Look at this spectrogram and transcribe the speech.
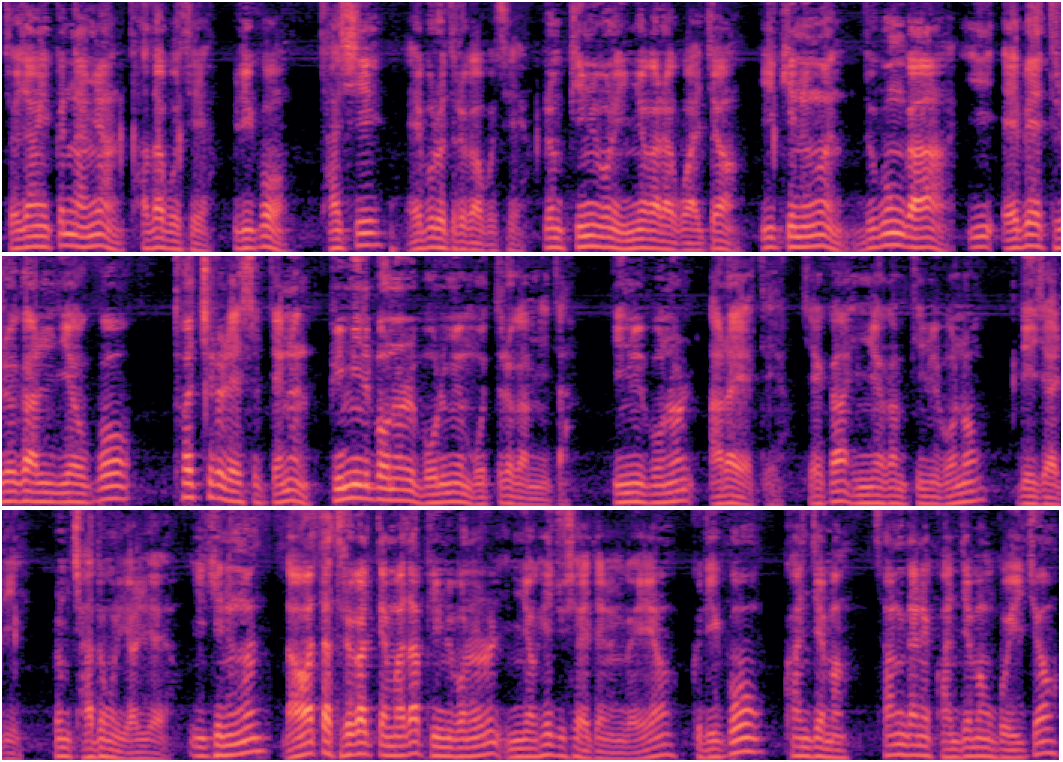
저장이 끝나면 닫아 보세요. 그리고 다시 앱으로 들어가 보세요. 그럼 비밀번호 입력하라고 하죠. 이 기능은 누군가 이 앱에 들어가려고 터치를 했을 때는 비밀번호를 모르면 못 들어갑니다. 비밀번호를 알아야 돼요. 제가 입력한 비밀번호 4자리. 그럼 자동으로 열려요. 이 기능은 나왔다 들어갈 때마다 비밀번호를 입력해 주셔야 되는 거예요. 그리고 관제망. 상단에 관제망 보이죠?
